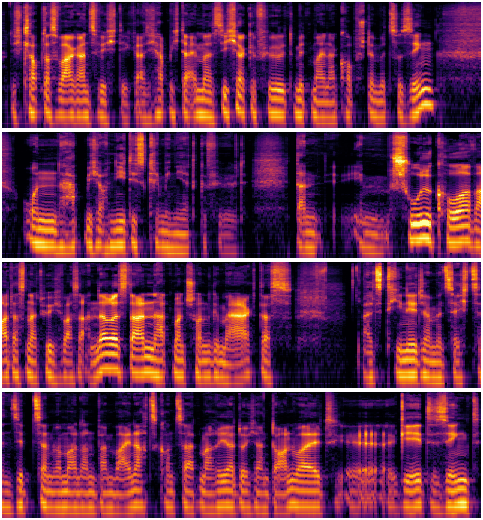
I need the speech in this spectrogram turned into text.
Und ich glaube, das war ganz wichtig. Also ich habe mich da immer sicher gefühlt, mit meiner Kopfstimme zu singen und habe mich auch nie diskriminiert gefühlt. Dann im Schulchor war das natürlich was anderes. Dann hat man schon gemerkt, dass als Teenager mit 16, 17, wenn man dann beim Weihnachtskonzert Maria durch ein Dornwald äh, geht, singt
